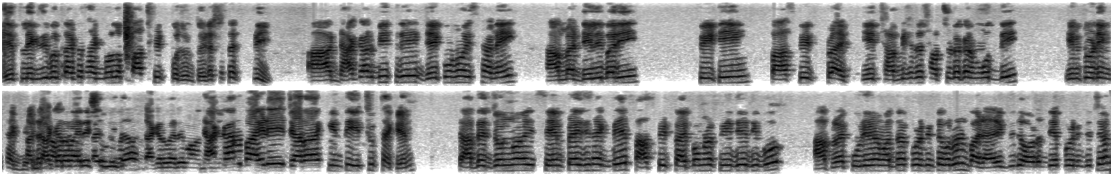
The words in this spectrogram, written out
এই ফ্লেক্সিবল পাইপটা থাকবে হলো পাঁচ ফিট পর্যন্ত। এটার সাথে ফ্রি আর ঢাকার ভিতরে যে কোনো স্থানেই আমরা ডেলিভারি ফিটিং পাঁচ ফিট পাইপ এই ছাব্বিশ হাজার সাতশো টাকার মধ্যেই ইনক্লুডিং থাকবে। ঢাকার বাইরে সুবিধা? ঢাকার বাইরে ঢাকার বাইরে যারা কিনতে ইচ্ছুক থাকেন তাদের জন্য সেম প্রাইসই থাকবে। পাঁচ ফিট পাইপ আমরা ফ্রি দিয়ে দিব। আপনারা কুরিয়ারের মাধ্যমে করে নিতে পারবেন বা ডাইরেক্ট যদি অর্ডার দিয়ে করে নিতে চান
